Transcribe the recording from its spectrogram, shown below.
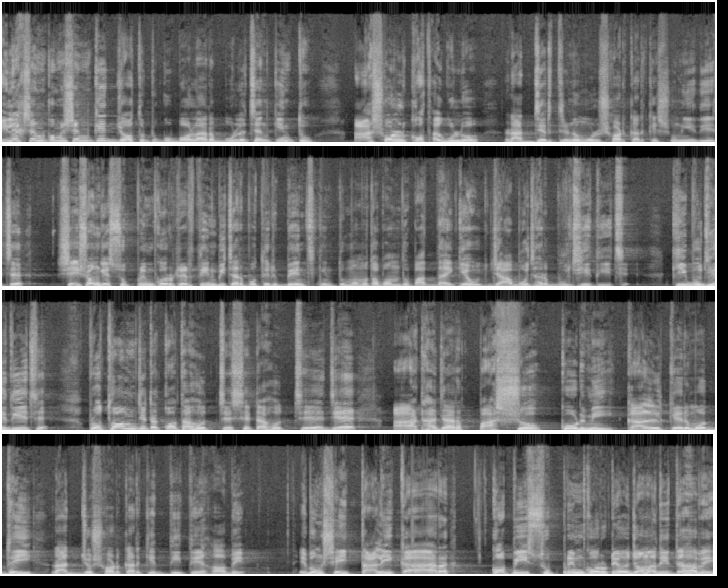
ইলেকশন কমিশনকে যতটুকু বলার বলেছেন, কিন্তু আসল কথাগুলো রাজ্যের তৃণমূল সরকারকে শুনিয়ে দিয়েছে। সেই সঙ্গে সুপ্রিম কোর্টের তিন বিচারপতির বেঞ্চ কিন্তু মমতা বন্দ্যোপাধ্যায়কেও যা বোঝার বুঝিয়ে দিয়েছে। কি বুঝিয়ে দিয়েছে? প্রথম যেটা কথা হচ্ছে সেটা হচ্ছে যে আট হাজার পাঁচশো কর্মী কালকের মধ্যেই রাজ্য সরকারকে দিতে হবে। এবং সেই তালিকার কপি সুপ্রিম কোর্টেও জমা দিতে হবে।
